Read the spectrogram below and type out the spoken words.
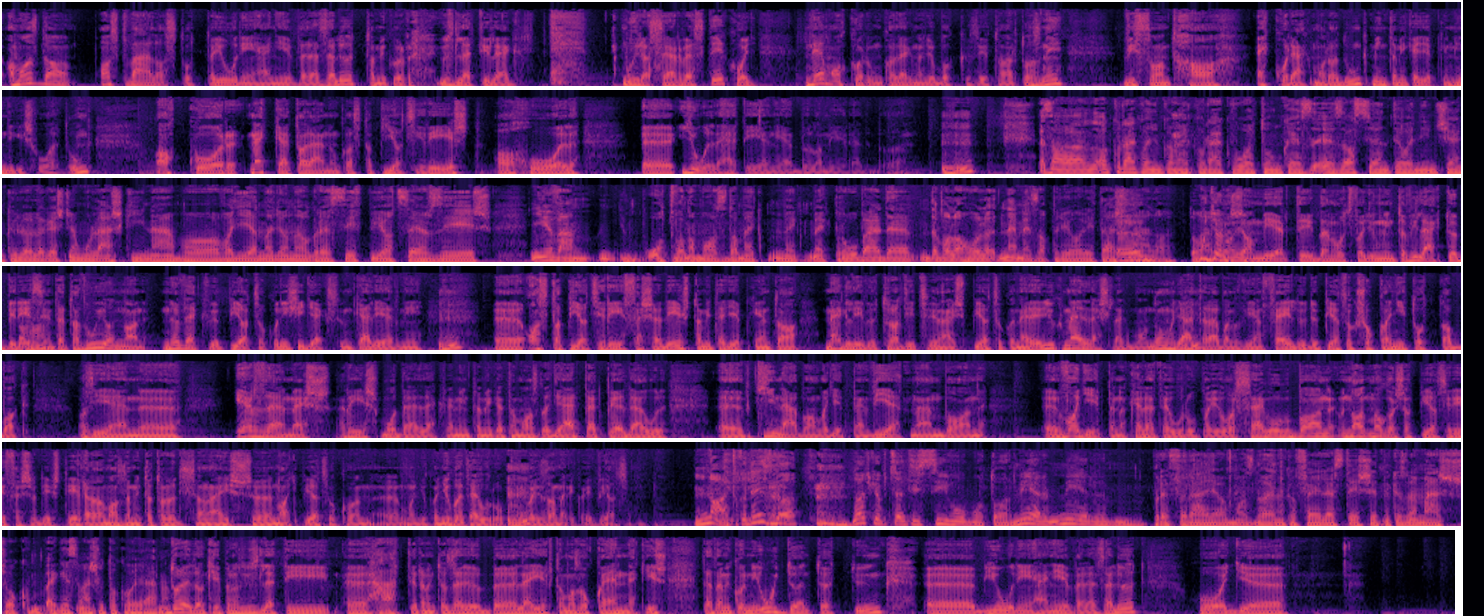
A Mazda azt választotta jó néhány évvel ezelőtt, amikor üzletileg újra szervezték, hogy nem akarunk a legnagyobbak közé tartozni, viszont ha ekkorák maradunk, mint amik egyébként mindig is voltunk, akkor meg kell találnunk azt a piaci rést, ahol jól lehet élni ebből a méretből. Uh-huh. Ez a, akkorák vagyunk, amekkorák voltunk, ez, ez azt jelenti, hogy nincs ilyen különleges nyomulás Kínába, vagy ilyen nagyon agresszív piacszerzés. Nyilván ott van a Mazda, meg, meg, meg próbál, de, de valahol nem ez a prioritás Ö, nála. Ugyanolyan mértékben ott vagyunk, mint a világ többi Aha. részén, tehát az újonnan növekvő piacokon is igyekszünk elérni uh-huh. azt a piaci részesedést, amit egyébként a meglévő tradicionális piacokon elérjük. Mellesleg mondom, hogy uh-huh. általában az ilyen fejlődő piacok sokkal nyitottabbak az ilyen ö, érzelmes rés modellekre, mint amiket a Mazda gyárt. Tehát például ö, Kínában, vagy éppen Vietnámban, vagy éppen a kelet-európai országokban na, magasabb piaci részesedést ér el a Mazda, mint a tradicionális nagy piacokon, mondjuk a nyugat-európai mm. vagy az amerikai piacon. Na, hát akkor nézd a nagyköpcenti szívómotor. Miért, miért preferálja a Mazda ennek a fejlesztését, miközben mások egész más utakon járnak? Tulajdonképpen az üzleti uh, háttér, amit az előbb leírtam, az oka ennek is. Tehát amikor mi úgy döntöttünk uh, jó néhány évvel ezelőtt, hogy uh,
